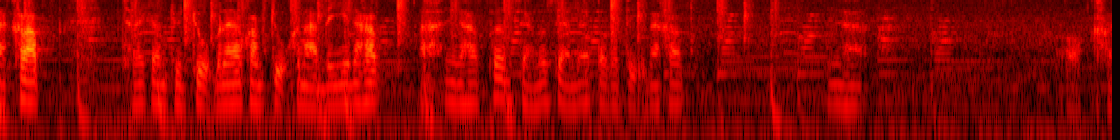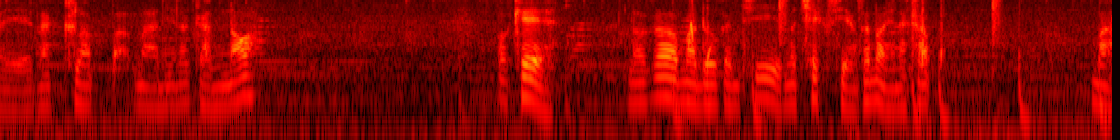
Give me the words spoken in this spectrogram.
นะครับ ใช้กันจุๆไปแล้วความจุขนาดนี้นะครับ อะ นี่นะครับ เพิ่มแสงลดแสงได้ปกตินะครับ นี่ฮะ โอเคนะครับ ประมาณนี้แล้วกันเนาะ โอเค แล้วก็มาดูกันที่มาเช็คเสียงซะหน่อยนะครับ มา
